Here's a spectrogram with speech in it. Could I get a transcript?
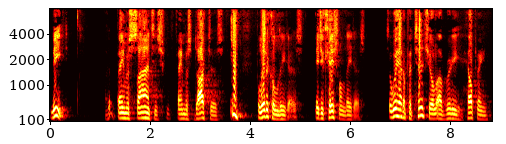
meet. Famous scientists, famous doctors, political leaders, educational leaders. So we had a potential of really helping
